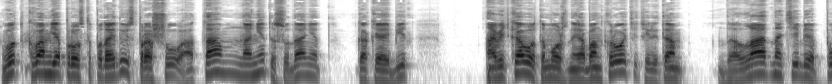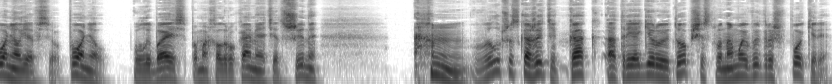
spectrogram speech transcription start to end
Вот к вам я просто подойду и спрошу, а там на нет и суда нет, как и обид. А ведь кого-то можно и обанкротить, или там... Да ладно тебе, понял я все, понял. Улыбаясь, помахал руками отец Шины. Хм, вы лучше скажите, как отреагирует общество на мой выигрыш в покере?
